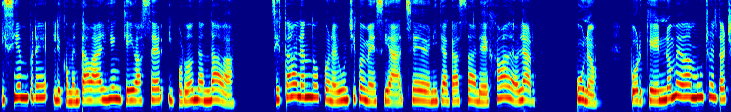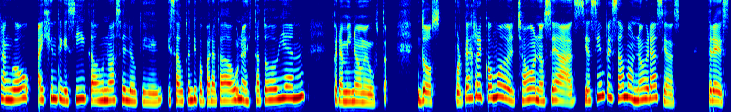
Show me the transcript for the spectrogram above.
y siempre le comentaba a alguien qué iba a hacer y por dónde andaba. Si estaba hablando con algún chico y me decía, che, venite a casa, le dejaba de hablar. Uno, porque no me va mucho el touch and go. Hay gente que sí, cada uno hace lo que es auténtico para cada uno y está todo bien, pero a mí no me gusta. Dos, porque es re cómodo el chabón, o sea, si así empezamos, no gracias. Tres,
